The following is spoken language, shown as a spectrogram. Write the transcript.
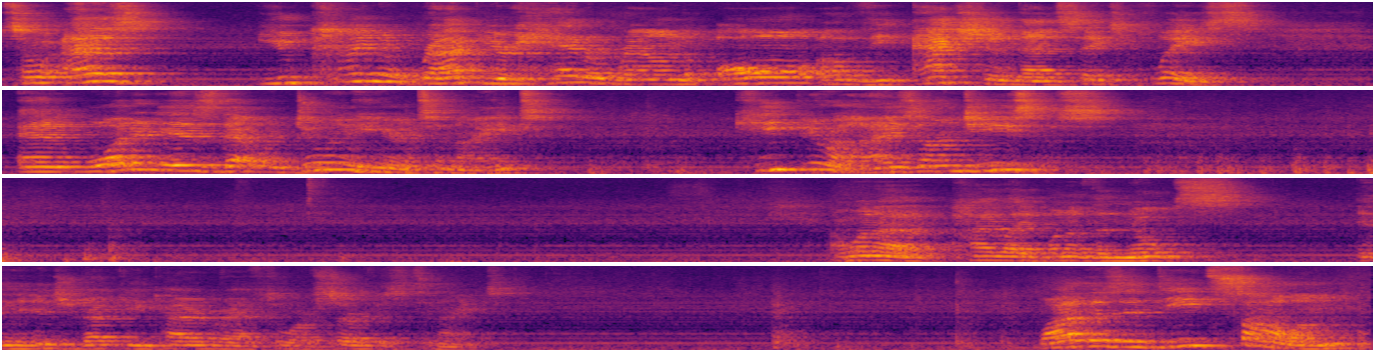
So, as you kind of wrap your head around all of the action that takes place and what it is that we're doing here tonight, keep your eyes on Jesus. I want to highlight one of the notes in the introductory paragraph to our service tonight. While it is indeed solemn,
